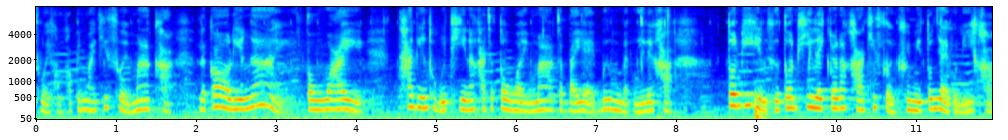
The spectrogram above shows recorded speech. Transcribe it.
สวยของเขาเป็นไม้ที่สวยมากค่ะ แล้วก็เลี้ยงง่าย โตไว ถ้าเลี้ยงถูกวิธีนะคะ จะโตไวมาก จะใบใหญ่บึ้มแบบนี้เลยค่ะ ต้นที่เห็นคือต้นที่เล็กแล้วนะคะ ที่สวนเคยมีต้นใหญ่กว่านี้ค่ะ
